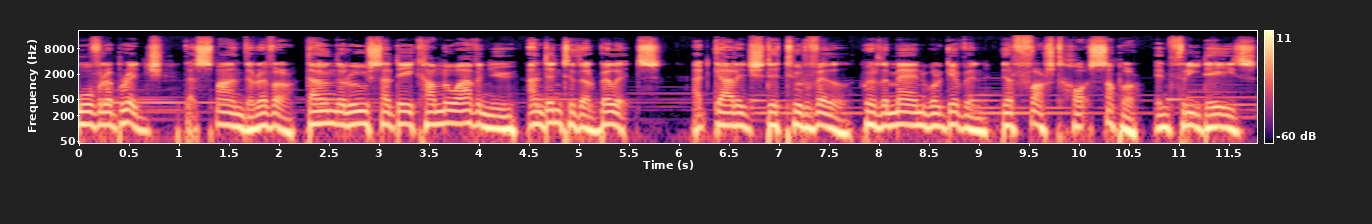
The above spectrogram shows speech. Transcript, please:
over a bridge that spanned the river, down the Rue Sadi Carnot Avenue, and into their billets at Garage de Tourville, where the men were given their first hot supper in three days.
